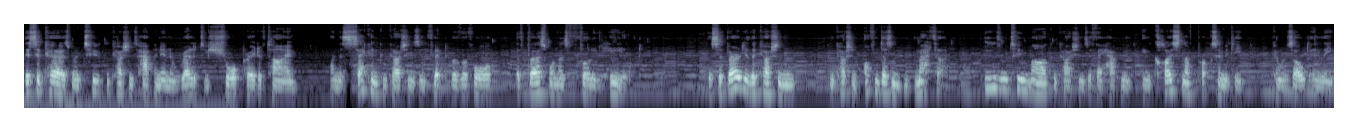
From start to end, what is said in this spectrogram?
This occurs when two concussions happen in a relatively short period of time and the second concussion is inflicted before the first one has fully healed. The severity of the concussion, concussion often doesn't matter. Even two mild concussions, if they happen in close enough proximity, can result in the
